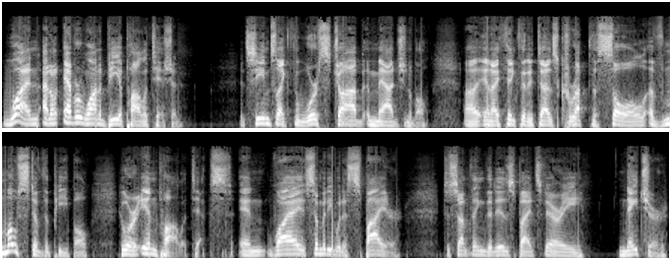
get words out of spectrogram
One, I don't ever want to be a politician. It seems like the worst job imaginable. Uh, and I think that it does corrupt the soul of most of the people who are in politics. And why somebody would aspire to something that is, by its very nature,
